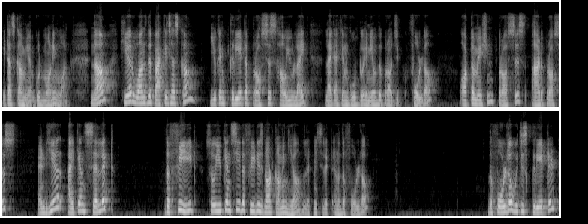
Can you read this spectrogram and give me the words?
It has come here. Good morning one. Now here once the package has come, you can create a process how you like. Like I can go to any of the project folder, automation, process, add process. And here I can select the feed. So you can see the feed is not coming here. Let me select another folder. The folder which is created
